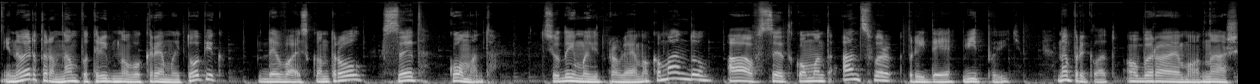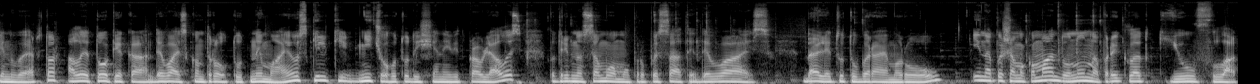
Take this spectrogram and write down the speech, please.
інвертором, нам потрібно в окремий топік Device Control Set Command. Сюди ми відправляємо команду, а в set command answer прийде відповідь. Наприклад, обираємо наш інвертор, але топіка Device Control тут немає, оскільки нічого туди ще не відправлялось. Потрібно самому прописати Device. Далі тут обираємо row і напишемо команду, ну, наприклад, qflag.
